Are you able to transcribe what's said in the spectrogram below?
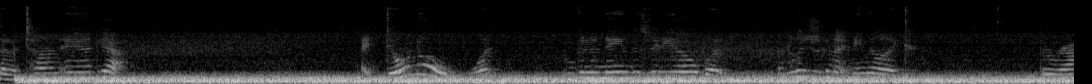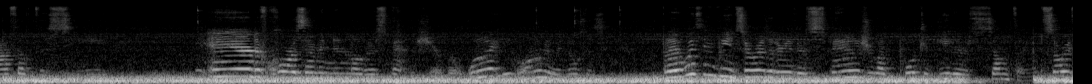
A ton, and yeah. I don't know what I'm gonna name this video, but I'm really just gonna name it like The Wrath of the Sea. And of course, I'm in another Spanish here, but why? I do, I don't even know this. But I always think being servers that are either Spanish or like Portuguese or something. I'm sorry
